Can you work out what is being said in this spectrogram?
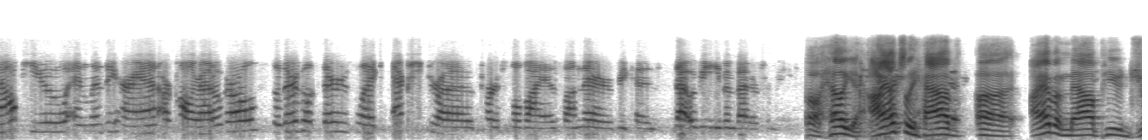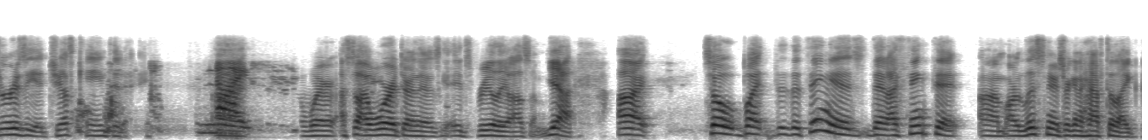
Mal Pugh and Lindsey Horan are Colorado girls, so there's a, there's like extra personal bias on there because that would be even better for me. oh hell yeah, I actually have uh I have a Mal Pugh jersey. It just came today. Nice. Uh, where so I wore it during. It's, it's really awesome. Yeah. All right. So, but the, the thing is that I think that um, our listeners are going to have to like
